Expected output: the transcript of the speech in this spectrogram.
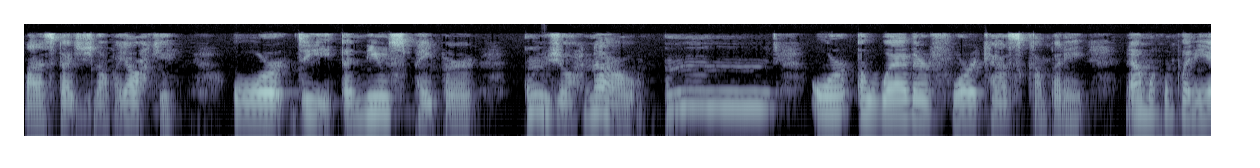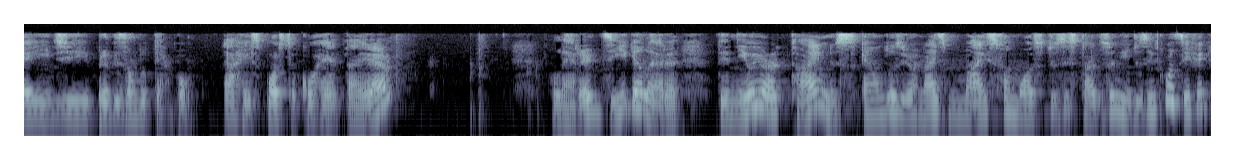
lá na cidade de Nova York? Or D, a newspaper, um jornal? Hmm, or a weather forecast company, né, uma companhia aí de previsão do tempo. A resposta correta é letter D, galera. The New York Times é um dos jornais mais famosos dos Estados Unidos. Inclusive,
